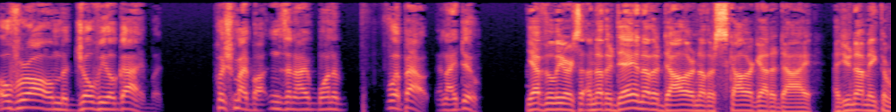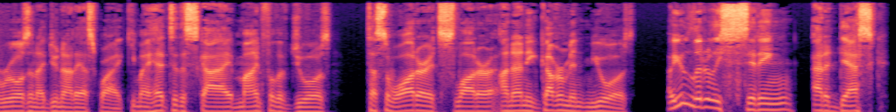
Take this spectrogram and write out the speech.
Overall, I'm a jovial guy, but push my buttons and I want to flip out and I do. You have the lyrics, another day, another dollar, another scholar gotta die. I do not make the rules and I do not ask why. Keep my head to the sky, mindful of jewels. Test the water, it's slaughter on any government mules. Are you literally sitting at a desk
